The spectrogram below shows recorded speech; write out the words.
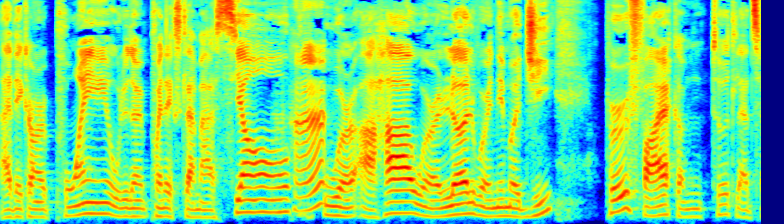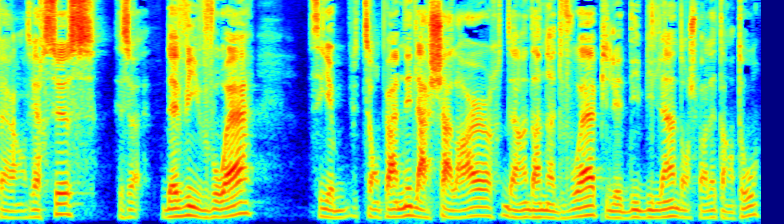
avec un point au lieu d'un point d'exclamation Uh-huh. ou un aha ou un lol ou un emoji peut faire comme toute la différence versus c'est ça de vive voix on peut amener de la chaleur dans, dans notre voix puis le débilant dont je parlais tantôt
